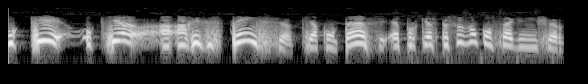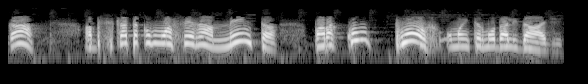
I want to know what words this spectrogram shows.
O que, o que a, a, resistência que acontece é porque as pessoas não conseguem enxergar a bicicleta como uma ferramenta para compor uma intermodalidade.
